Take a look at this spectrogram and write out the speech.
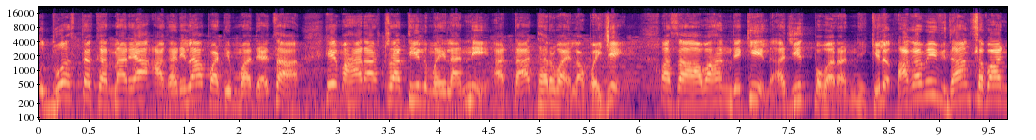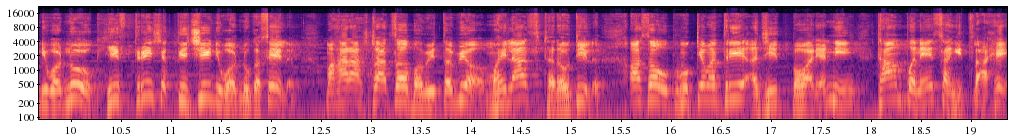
उद्ध्वस्त करणाऱ्या आघाडीला पाठिंबा द्यायचा हे महाराष्ट्रातील महिलांनी आता ठरवायला पाहिजे. असं आवाहन देखील अजित पवारांनी केलं. आगामी विधानसभा निवडणूक ही स्त्री शक्तीची निवडणूक असेल. महाराष्ट्राचं भवितव्य महिलाच ठरवतील असं उपमुख्यमंत्री अजित पवार यांनी ठामपणे सांगितलं आहे.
